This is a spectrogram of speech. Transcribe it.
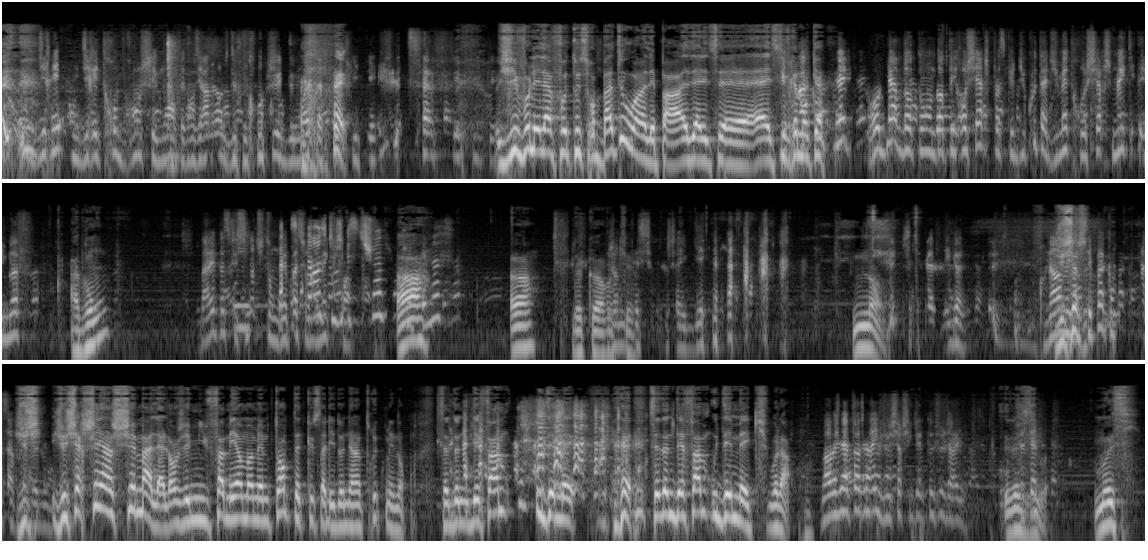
On dirait, on dirait trop branche chez moi en fait. On dirait un mélange de branche et de moi. Ça fait flipper. Ça fait flipper. J'ai volé la photo sur Badou, hein. Elle est pas. C'est elle- c'est vraiment contre, mec, regarde dans, ton, dans tes recherches parce que du coup, t'as dû mettre recherche mec et meuf. Ah bon? Bah oui, parce que sinon tu tomberais pas sur Non, le mec. suggestion pour Ah. les meufs. Ah, d'accord, J'en ok. étais sûr que je gay. Non. Je rigole. Non, Je mais cherche- je sais pas comment ça après. Je, je cherchais un chemal, alors j'ai mis femme et homme en même temps, peut-être que ça allait donner un truc, mais non. Ça donne des femmes ou des mecs. ça donne des femmes ou des mecs, voilà. Bon, vas-y, attends, j'arrive, je vais chercher quelque chose, j'arrive. T'aime. Moi aussi.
